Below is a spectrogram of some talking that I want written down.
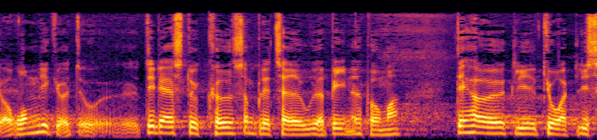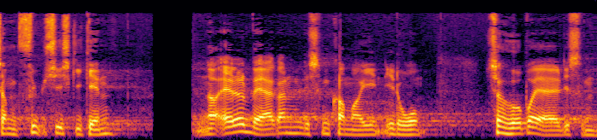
rummeligt gjort det der stykke kød, som blev taget ud af benet på mig, det har jo gjort ligesom fysisk igen. Når alle værkerne ligesom kommer ind i et rum, så håber jeg ligesom,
